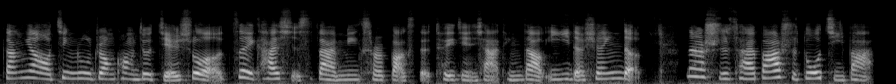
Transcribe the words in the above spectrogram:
刚要进入状况就结束了。最开始是在 Mixer Box 的推荐下听到依依的声音的。”那时才八十多集吧，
